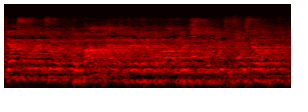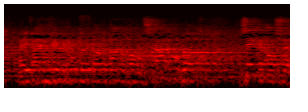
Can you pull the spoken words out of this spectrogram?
het juiste moment zorgt de baan en weer helemaal klaar is voor het voorstel. Bij die 45 ronden dat de baan nog wel schade oploopt. Zeker als eh,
